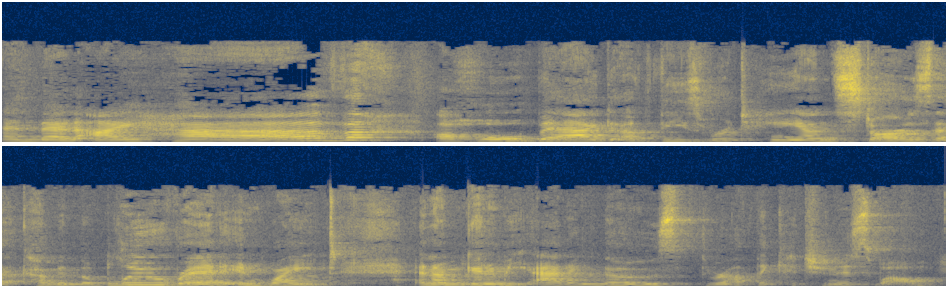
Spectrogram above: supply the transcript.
And then I have a whole bag of these rattan stars that come in the blue, red, and white. And I'm gonna be adding those throughout the kitchen as well.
